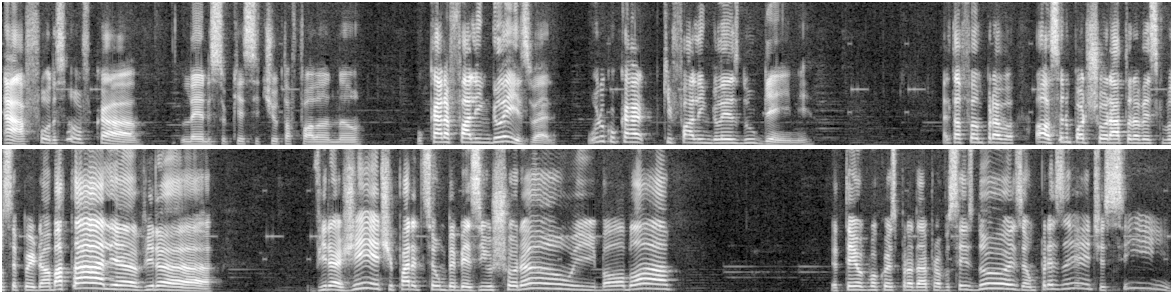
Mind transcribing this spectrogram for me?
ah, foda-se, não vou ficar lendo isso que esse tio tá falando, não. O cara fala inglês, velho. O único cara que fala inglês do game. Ele tá falando pra... Ó, oh, você não pode chorar toda vez que você perder uma batalha, vira... Vira gente, para de ser um bebezinho chorão e blá blá blá. Eu tenho alguma coisa para dar para vocês dois, é um presente, sim,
